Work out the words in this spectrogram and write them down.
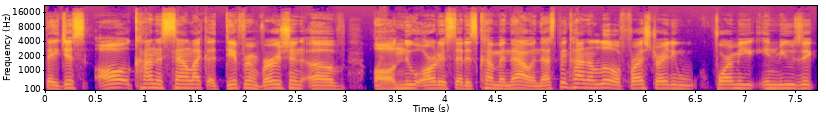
they just all kind of sound like a different version of all new artists that is coming out, and that's been kind of a little frustrating for me in music.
